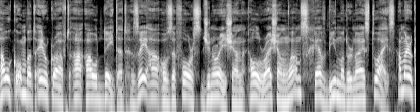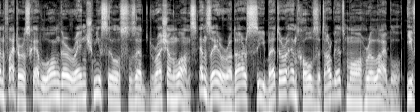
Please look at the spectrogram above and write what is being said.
Our combat aircraft are outdated. They are of the fourth generation. All Russian ones have been modernized twice. American fighters have longer range missiles than Russian ones, and their radars see better and hold the target more reliable. If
